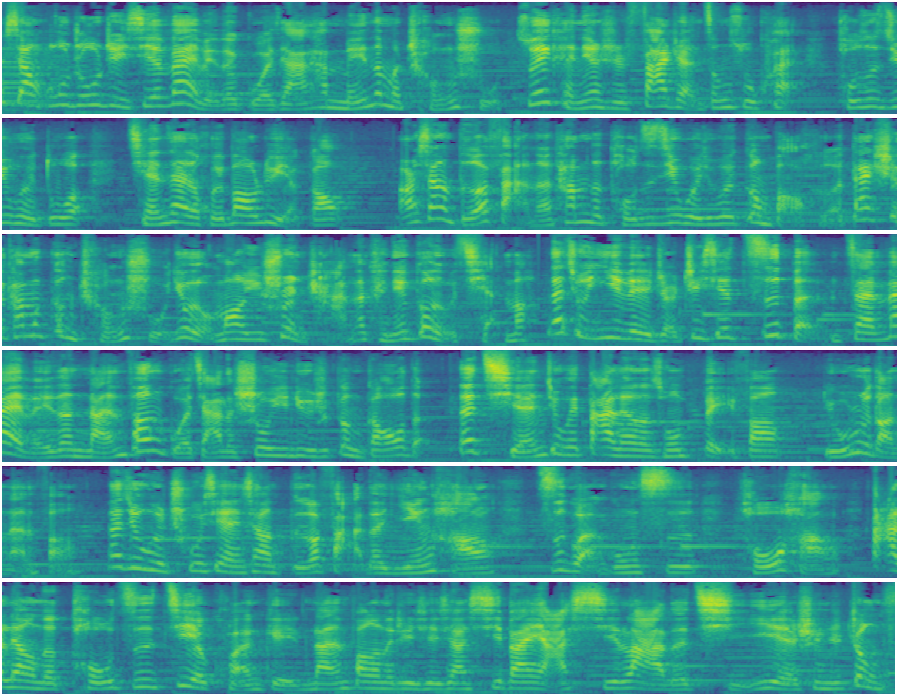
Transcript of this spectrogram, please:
像欧洲这些外围的国家，它没那么成熟，所以肯定是发展增速快，投资机会多，潜在的回报率也高。而像德法呢，他们的投资机会就会更饱和，但是他们更成熟，又有贸易顺差，那肯定更有钱嘛。那就意味着这些资本在外围的南方国家的收益率是更高的，那钱就会大量的从北方流入到南方，那就会出现像德法的银行、资管公司、投行大量的投资借款给南方的这些像西班牙、希腊的企业甚至政府。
